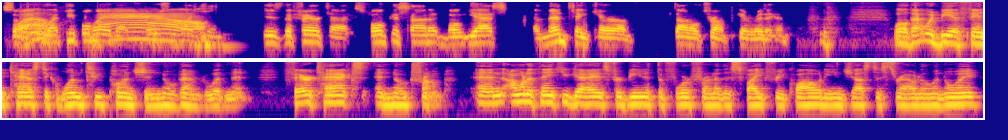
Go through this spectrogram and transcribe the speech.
So wow. let people know wow. that first question is the fair tax. Focus on it, vote yes, and then take care of Donald Trump. Get rid of him. Well, that would be a fantastic one two punch in November, wouldn't it? Fair tax and no Trump. And I want to thank you guys for being at the forefront of this fight for equality and justice throughout Illinois.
